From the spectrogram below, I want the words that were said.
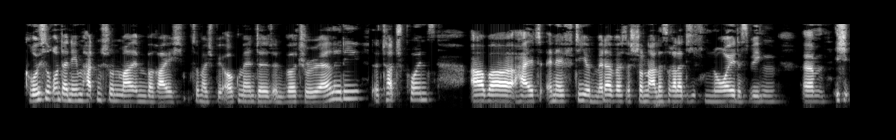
größere Unternehmen hatten schon mal im Bereich zum Beispiel Augmented und Virtual Reality äh, Touchpoints, aber halt NFT und Metaverse ist schon alles relativ neu, deswegen ähm, ich,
